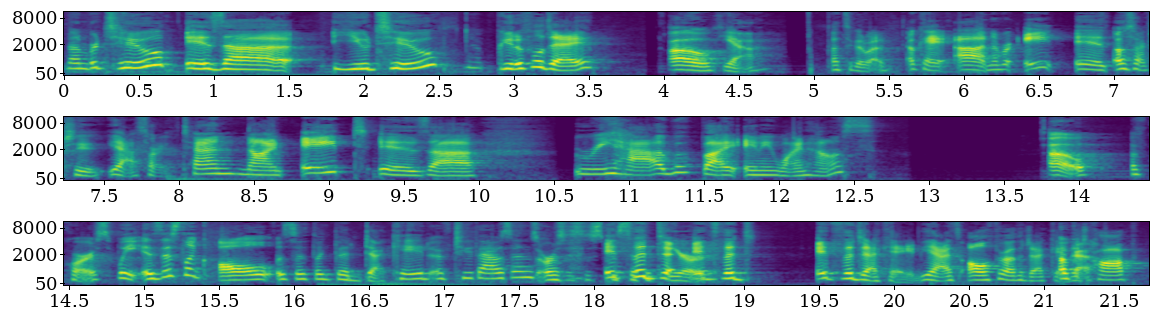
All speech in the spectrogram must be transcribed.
Number two is uh U2, Beautiful Day. Oh yeah. That's a good one. Okay, uh number eight is oh sorry, actually, yeah, sorry. 10, 9, 8 is uh Rehab by Amy Winehouse. Oh, of course. Wait, is this like all? Is it like the decade of 2000s, or is this a It's the specific de- year? it's the it's the decade. Yeah, it's all throughout the decade. Okay. The top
